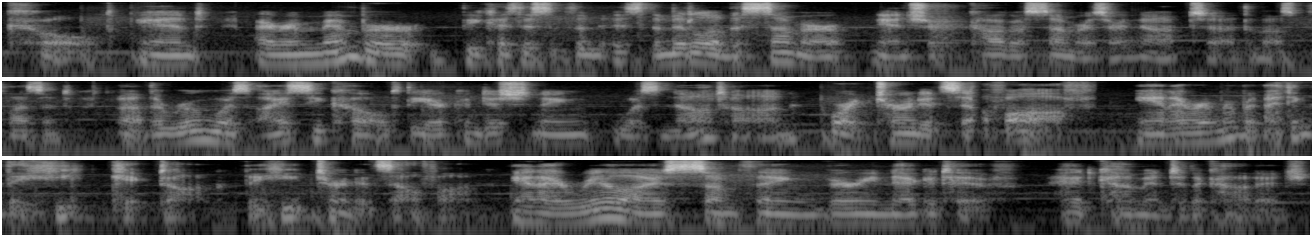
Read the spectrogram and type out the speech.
cold. And I remember because this is the, it's the middle of the summer, and Chicago summers are not uh, the most pleasant. Uh, the room was icy cold. The air conditioning was not on, or it turned itself off. And I remember, I think the heat kicked on. The heat turned itself on. And I realized something very negative had come into the cottage.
